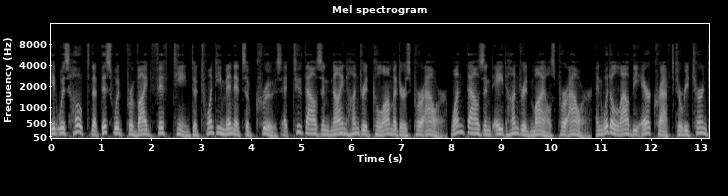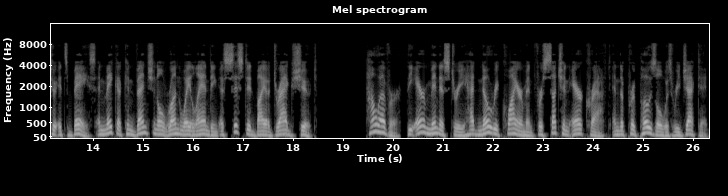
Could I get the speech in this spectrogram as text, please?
It was hoped that this would provide 15 to 20 minutes of cruise at 2900 km per hour, 1800 miles per hour, and would allow the aircraft to return to its base and make a conventional runway landing assisted by a drag chute. However, the Air Ministry had no requirement for such an aircraft and the proposal was rejected.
